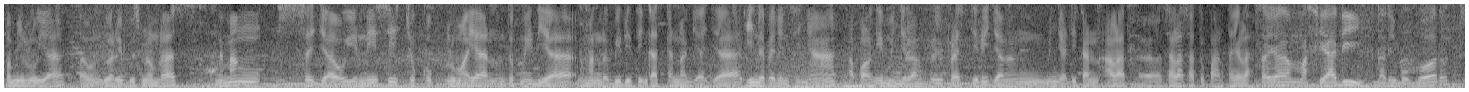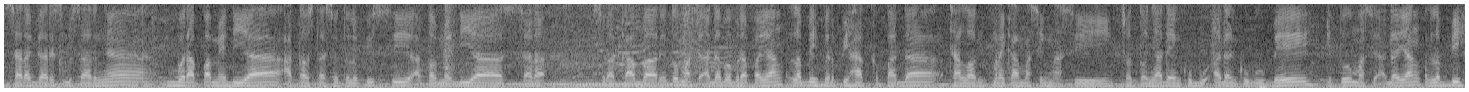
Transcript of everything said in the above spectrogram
pemilu ya tahun 2019. Memang sejauh ini sih cukup lumayan untuk media, cuman lebih ditingkatkan lagi aja independensinya, apalagi menjelang pilpres. Jadi jangan menjadikan alat eh, salah satu partai lah. Saya Mas Yadi dari Bogor. Secara garis besarnya beberapa media atau stasiun televisi atau media secara surat kabar itu masih ada beberapa yang lebih berpihak kepada calon mereka masing-masing. Contohnya ada yang kubu A dan kubu B itu masih ada yang lebih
